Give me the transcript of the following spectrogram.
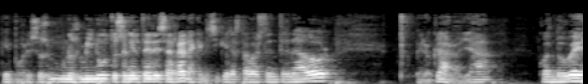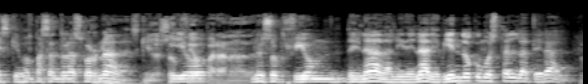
que por esos unos minutos en el Teresa Herrera, que ni siquiera estaba este entrenador, pero claro, ya cuando ves que van pasando las jornadas, que No es opción para nada. no es opción de nada ni de nadie, viendo cómo está el lateral, Mm.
